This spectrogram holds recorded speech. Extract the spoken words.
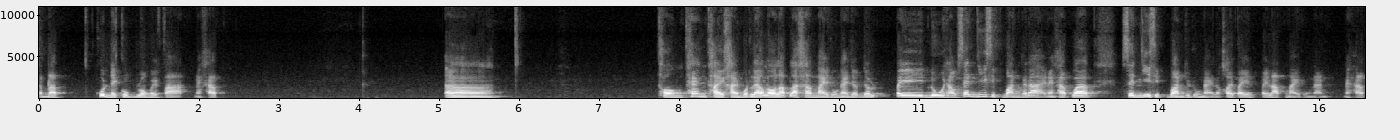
สำหรับหุ้นในกลุ่มโรงไฟฟ้านะครับ องแท่งไทยขายหมดแล้วรอรับราคาใหม่ตรงไหนเดี๋ยวเดี๋ยวไปดูแถวเส้น 20 วันก็ได้นะครับ ว่าเส้น 20 วันอยู่ตรงไหนแล้วค่อยไปไปรับใหม่ตรงนั้นนะครับ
